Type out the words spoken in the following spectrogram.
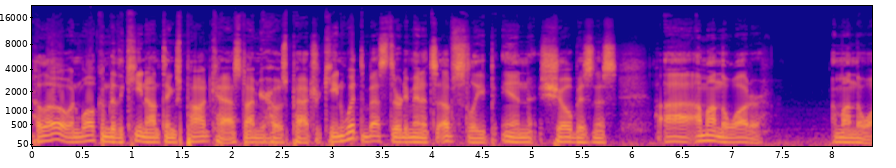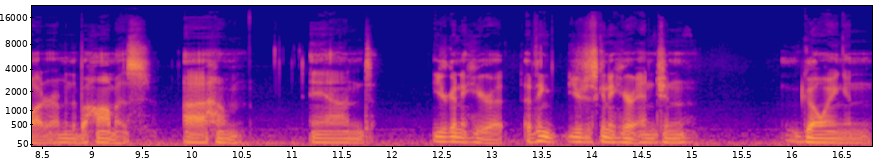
Hello, and welcome to the Keen on Things podcast. I'm your host, Patrick Keen, with the best 30 minutes of sleep in show business. Uh, I'm on the water. I'm on the water. I'm in the Bahamas. Um, and you're going to hear it. I think you're just going to hear engine going and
